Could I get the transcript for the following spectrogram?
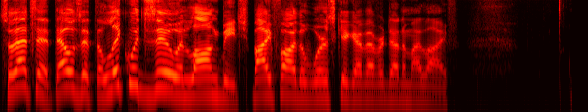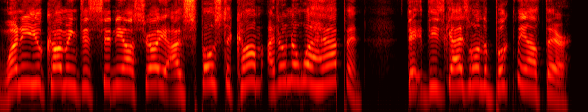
So that's it. That was it. The Liquid Zoo in Long Beach. By far the worst gig I've ever done in my life. When are you coming to Sydney, Australia? I was supposed to come. I don't know what happened. They, these guys wanted to book me out there.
